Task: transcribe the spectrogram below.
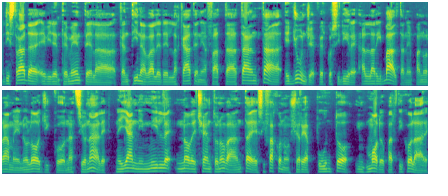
Di strada evidentemente la cantina Valle dell'Acate ne ha fatta tanta e giunge, per così dire, alla ribalta nel panorama enologico nazionale negli anni 1990 e si fa conoscere appunto in modo particolare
